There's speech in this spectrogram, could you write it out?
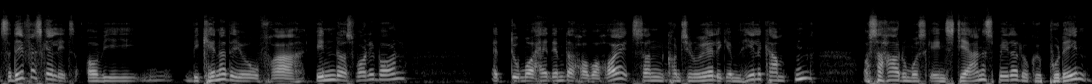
så det er forskjellig. og vi, vi kender det jo fra innendørs volleyball, at du må ha dem, der hopper højt, sånn kontinuerlig gjennom hele kampen, og så har du måske en stjernespiller, du kan putte ind,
